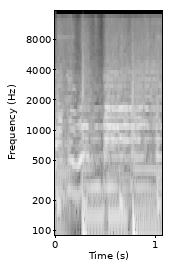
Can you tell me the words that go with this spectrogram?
want to rumba.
